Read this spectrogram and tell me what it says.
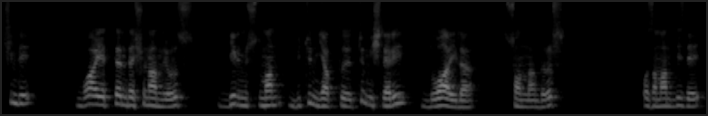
Şimdi bu ayetten de şunu anlıyoruz. Bir Müslüman bütün yaptığı tüm işleri dua ile sonlandırır. O zaman biz de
